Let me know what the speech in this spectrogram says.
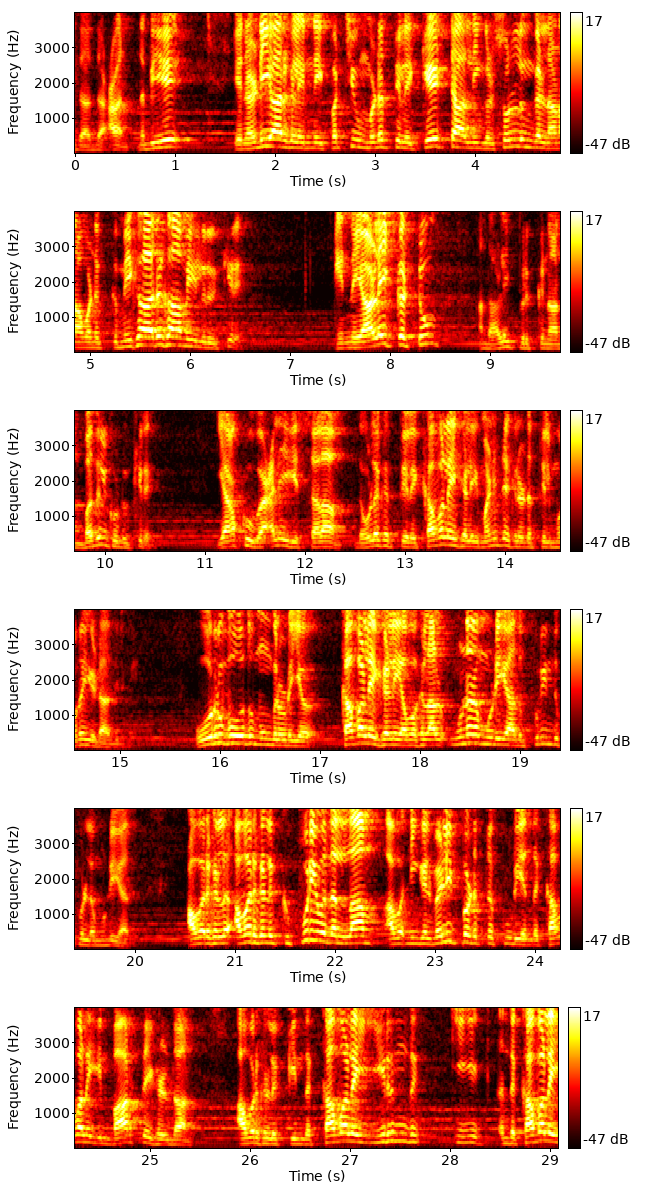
இதா தஆன். நபியே என் அடியார்கள் என்னை பற்றி உம்மிடத்திலே கேட்டால் நீங்கள் சொல்லுங்கள் நான் அவனுக்கு மிக அருகாமையில் இருக்கிறேன். என்னை அழைக்கட்டும் அந்த அழைப்பிற்கு நான் பதில் கொடுக்கிறேன். யாக்கூப் சலாம் இந்த உலகத்திலே கவலைகளை மனிதர்களிடத்தில் முறையிடாதீர்கள். ஒருபோதும் உங்களுடைய கவலைகளை அவர்களால் உணர முடியாது புரிந்து கொள்ள முடியாது. அவர்கள் அவர்களுக்கு புரிவதெல்லாம் அவ நீங்கள் வெளிப்படுத்தக்கூடிய அந்த கவலையின் வார்த்தைகள் தான். அவர்களுக்கு இந்த கவலை இருந்து அந்த கவலை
